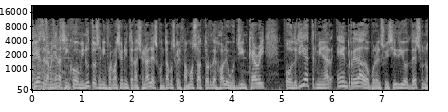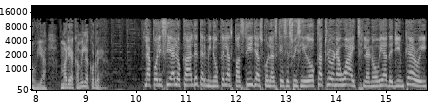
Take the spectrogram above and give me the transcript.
10 de la mañana, 5 minutos en información internacional. Les contamos que el famoso actor de Hollywood, Jim Carrey, podría terminar enredado por el suicidio de su novia, María Camila Correa. La policía local determinó que las pastillas con las que se suicidó Catriona White, la novia de Jim Carrey,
